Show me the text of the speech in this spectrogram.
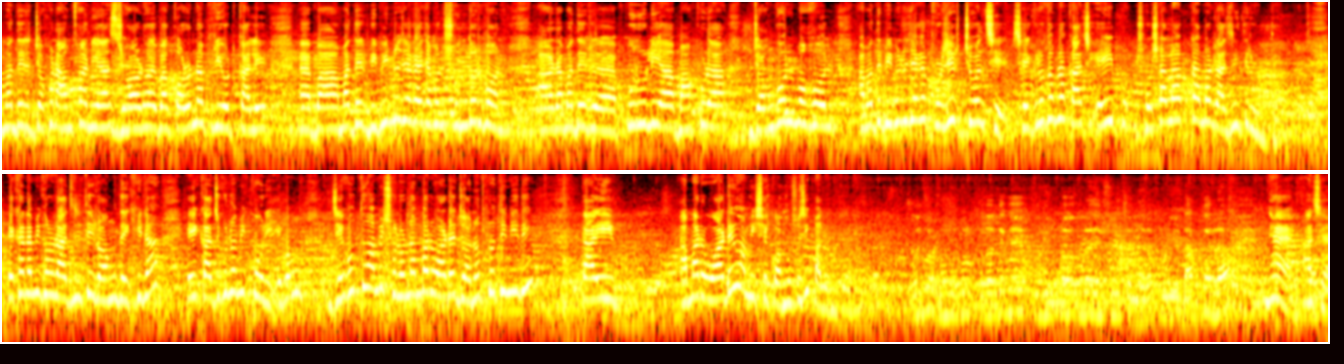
আমাদের যখন আমফানিয়াস ঝড় হয় বা করোনা পিরিয়ড কালে বা আমাদের বিভিন্ন জায়গায় যেমন সুন্দরবন আর আমাদের পুরুলিয়া, বাঁকুড়া, জঙ্গলমহল, আমাদের বিভিন্ন জায়গায় প্রজেক্ট চলছে সেগুলোকে আমরা কাজ, এই সোশ্যাল ওয়ার্কটা আমার রাজনীতির ঊর্ধ্বে। এখানে আমি কোনো রাজনীতির রং দেখি না, এই কাজগুলো আমি করি এবং যেহেতু আমি ষোলো নম্বর ওয়ার্ডের জনপ্রতিনিধি, তাই আমার ওয়ার্ডেও আমি সে কর্মসূচি পালন করি। হ্যাঁ আচ্ছা।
